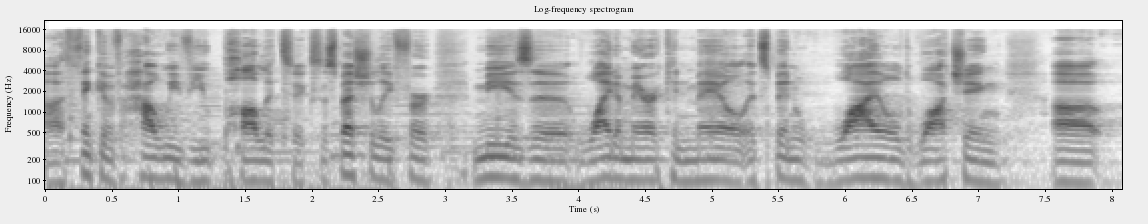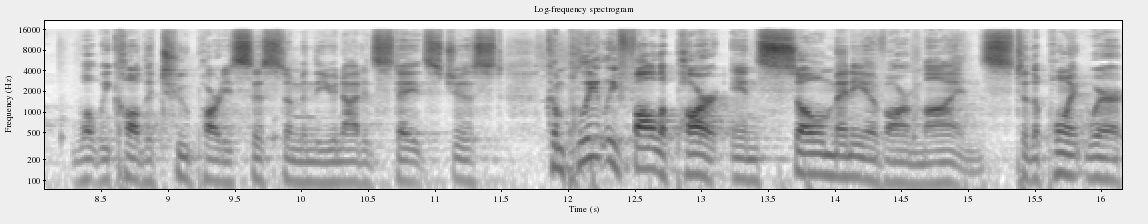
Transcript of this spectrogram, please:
Uh, think of how we view politics, especially for me as a white American male. It's been wild watching uh, what we call the two party system in the United States just completely fall apart in so many of our minds to the point where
